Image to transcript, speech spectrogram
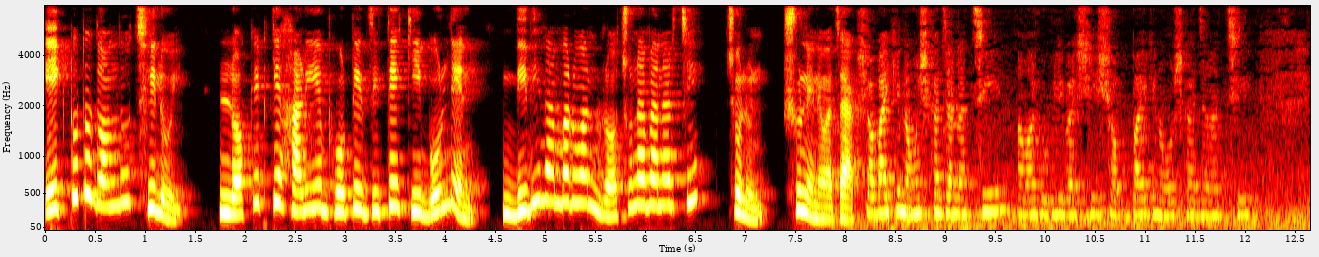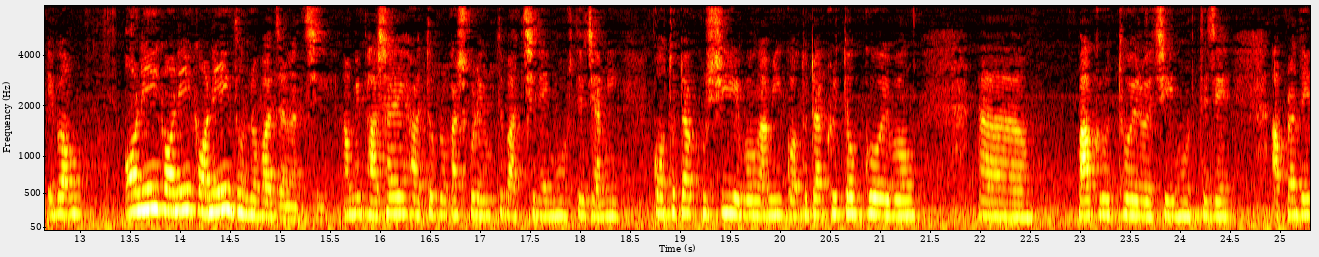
একটু তো দ্বন্দ্ব ছিলই। লকেটকে হারিয়ে ভোটে জিতে কি বললেন দিদি নাম্বার ওয়ান রচনা ব্যানার্জি? চলুন, শুনে নেওয়া যাক। সবাইকে নমস্কার জানাচ্ছি, আমার হুগলিবাসী সবাইকে নমস্কার জানাচ্ছি এবং অনেক অনেক অনেক ধন্যবাদ জানাচ্ছি। আমি ভাষায় হয়তো প্রকাশ করে উঠতে পারছি না এই মুহূর্তে যে আমি কতটা খুশি এবং আমি কতটা কৃতজ্ঞ এবং বাকরুদ্ধ হয়ে রয়েছে এই মুহূর্তে যে আপনাদের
